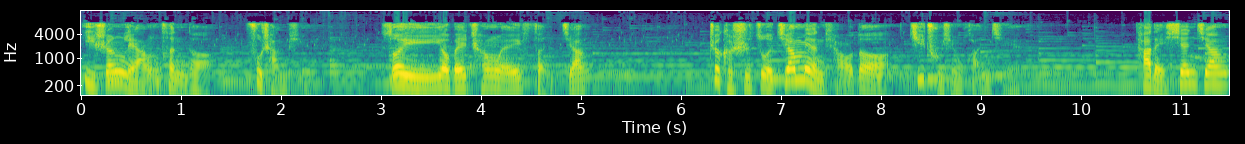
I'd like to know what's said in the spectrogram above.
一升凉粉的副产品，所以又被称为粉姜。这可是做浆面条的基础性环节，它得先将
